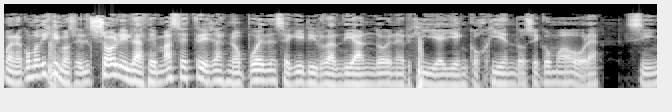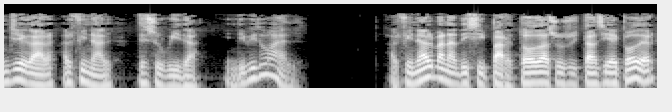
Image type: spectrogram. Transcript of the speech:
Bueno, como dijimos, el Sol y las demás estrellas no pueden seguir irradiando energía y encogiéndose como ahora, sin llegar al final de su vida individual. Al final van a disipar toda su sustancia y poder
